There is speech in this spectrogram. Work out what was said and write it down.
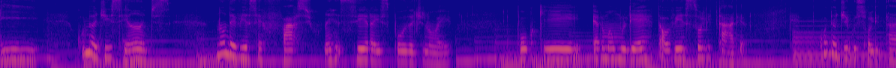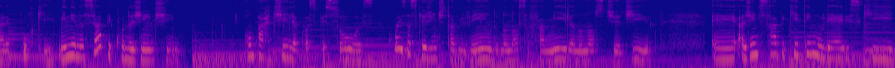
E, como eu disse antes, não devia ser fácil né, ser a esposa de Noé, porque era uma mulher talvez solitária. Quando eu digo solitária, por quê? Meninas, sabe quando a gente compartilha com as pessoas coisas que a gente está vivendo na nossa família, no nosso dia a dia? É, a gente sabe que tem mulheres que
